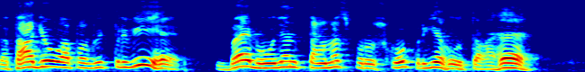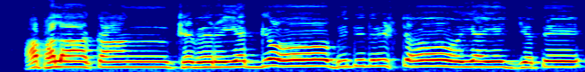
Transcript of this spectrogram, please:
तथा जो अपवित्र भी है, वह भोजन तामस पुरुष को प्रिय होता है। अफलाकांक्ष यज्ञो विधि दृष्ट यज्यते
